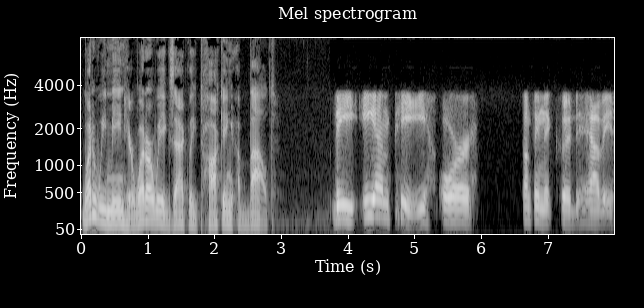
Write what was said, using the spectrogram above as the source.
what do we mean here? What are we exactly talking about? The EMP, or something that could have a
